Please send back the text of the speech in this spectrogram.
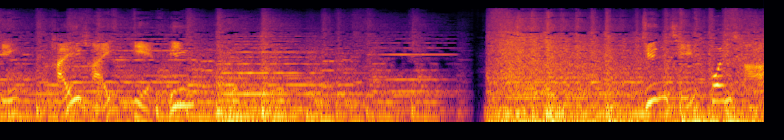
听。台海点兵，观察。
